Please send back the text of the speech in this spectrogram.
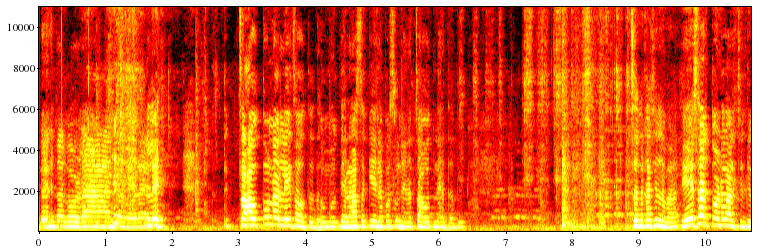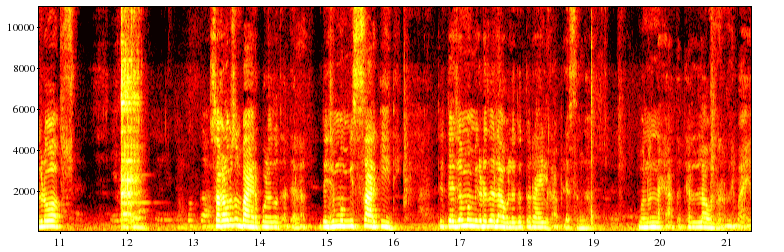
त्यांचा घोडा त्यांचा घोडा आहे. लय. ते चावतो ना लय चावतो तो. मग त्याला असं केल्यापासून आहे ना चावत नाही आता तू. चण खाशील ना बाळा? हे सर तोंड घालशील तिकडं. सकाळपासून बाहेर पळत होता त्याला. त्याची मम्मी सारखी येते ते. त्याच्या मम्मीकडे जर लावलं तर तो राहील का आपल्या संग? म्हणून नाही आता त्याला लावणार नाही बाहेर.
